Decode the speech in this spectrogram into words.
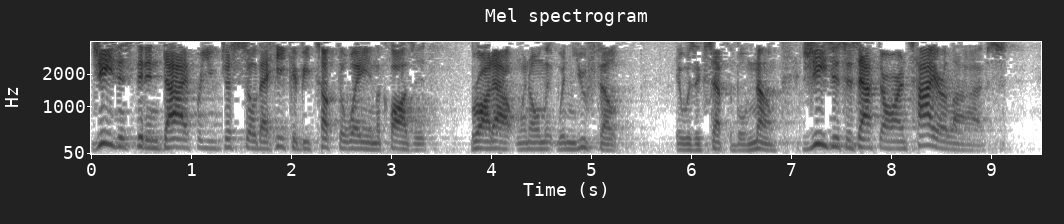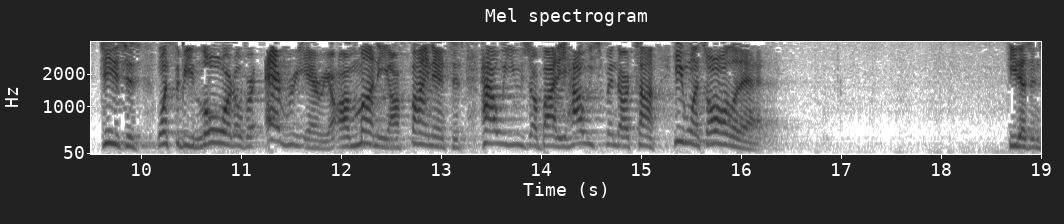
Jesus didn't die for you just so that he could be tucked away in the closet, brought out when only when you felt it was acceptable. No. Jesus is after our entire lives. Jesus wants to be Lord over every area, our money, our finances, how we use our body, how we spend our time. He wants all of that. He doesn't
